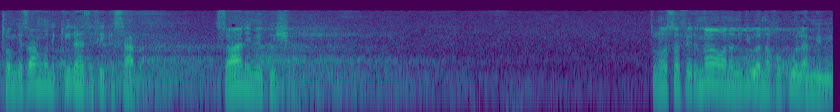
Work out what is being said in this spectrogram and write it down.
Tonge zangu ni kila hazifiki saba. Sahani imekwisha tunaosafiri nao wananijua ninapokula mimi.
